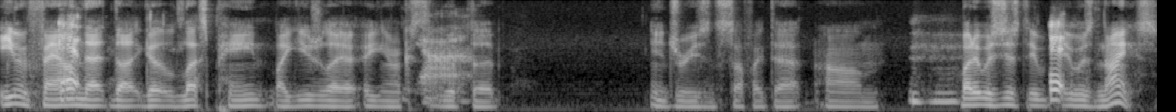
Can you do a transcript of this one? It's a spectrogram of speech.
even found that the the less pain. Like usually, I, you know, 'cause Yeah. with the injuries and stuff like that. Um, Mhm. but it was just it, it, It- was nice.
